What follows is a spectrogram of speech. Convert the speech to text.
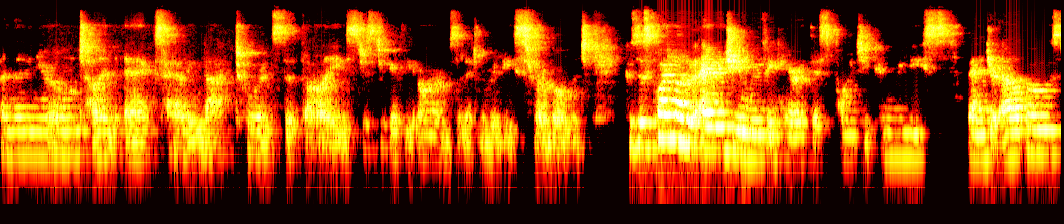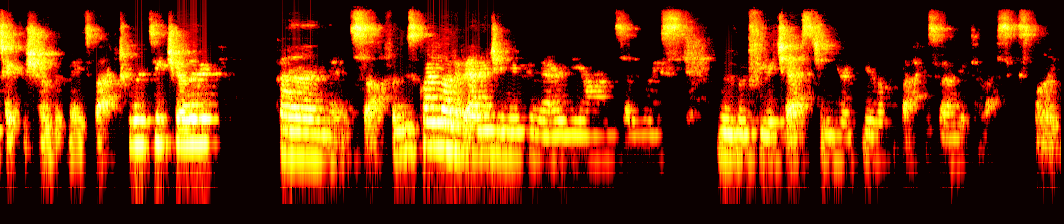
And then in your own time, exhaling back towards the thighs, just to give the arms a little release for a moment. Because there's quite a lot of energy moving here at this point. You can release, bend your elbows, take the shoulder blades back towards each other, and then soften. There's quite a lot of energy moving there in the arms and nice movement for your chest and your, your upper back as well, your thoracic spine.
